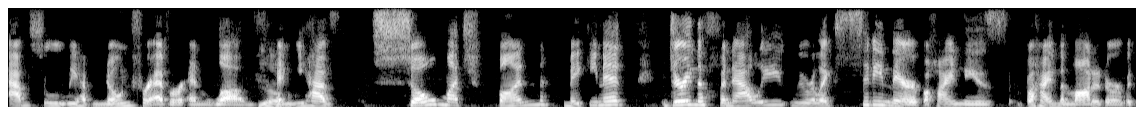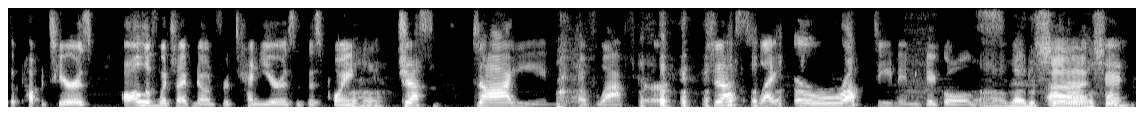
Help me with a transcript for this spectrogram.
absolutely have known forever and love. And we have so much fun making it. During the finale, we were like sitting there behind these, behind the monitor with the puppeteers, all of which I've known for 10 years at this point Uh-huh. just dying of laughter, just like erupting in giggles. Oh, that is so Uh, awesome.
